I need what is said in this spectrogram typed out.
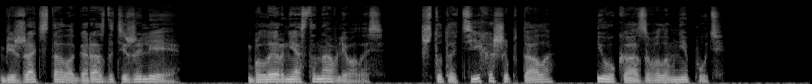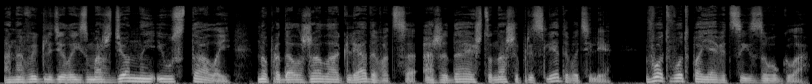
Бежать стало гораздо тяжелее. Блэр не останавливалась, что-то тихо шептала и указывала мне путь. Она выглядела изможденной и усталой, но продолжала оглядываться, ожидая, что наши преследователи вот-вот появятся из-за угла.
